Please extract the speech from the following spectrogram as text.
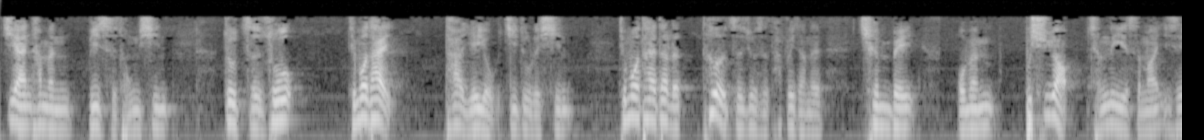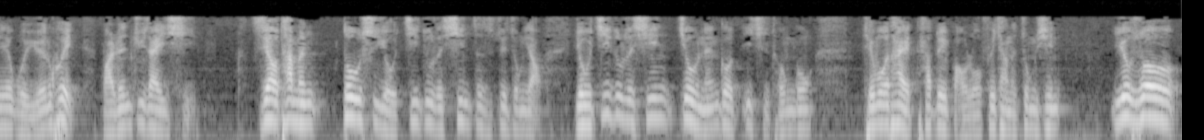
既然他们彼此同心，就指出。提摩太他也有基督的心。提摩太他的特质就是他非常的谦卑。我们不需要成立什么一些委员会把人聚在一起，只要他们都是有基督的心，这是最重要。有基督的心就能够一起同工。提摩太他对保罗非常的忠心。有时候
